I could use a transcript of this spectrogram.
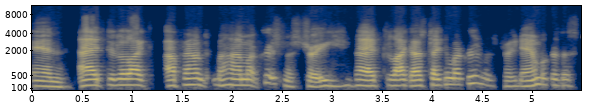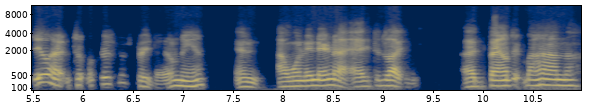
and I acted like I found it behind my Christmas tree. I acted like I was taking my Christmas tree down because I still hadn't took my Christmas tree down then. And I went in there and I acted like I'd found it behind the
